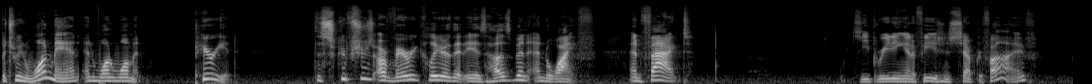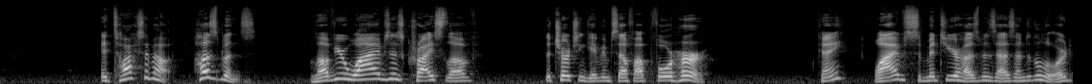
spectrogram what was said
between one man and one woman. Period. The scriptures are very clear that it is husband and wife. In fact, keep reading in Ephesians chapter 5, it talks about husbands, love your wives as Christ loved the church and gave himself up for her. Okay? Wives, submit to your husbands as unto the Lord,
